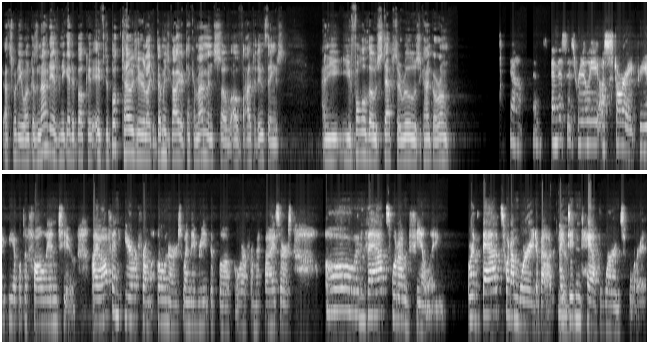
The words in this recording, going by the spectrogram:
that's what you want. Because nowadays, when you get a book, if the book tells you, like, a dummy's guide or Ten Commandments of, of how to do things, and you, you follow those steps or rules, you can't go wrong. Yeah. And, and this is really a story for you to be able to fall into. I often hear from owners when they read the book or from advisors, oh, that's what I'm feeling, or that's what I'm worried about. Yeah. I didn't have words for it.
